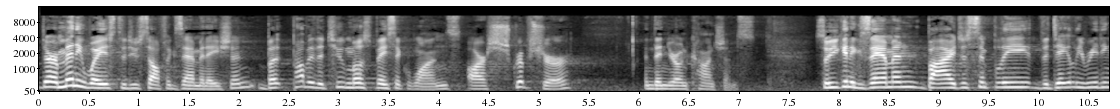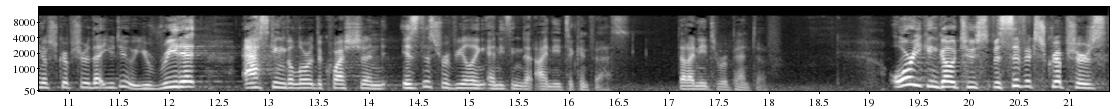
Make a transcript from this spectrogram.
there are many ways to do self examination, but probably the two most basic ones are Scripture and then your own conscience. So you can examine by just simply the daily reading of Scripture that you do. You read it, asking the Lord the question Is this revealing anything that I need to confess, that I need to repent of? Or you can go to specific scriptures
